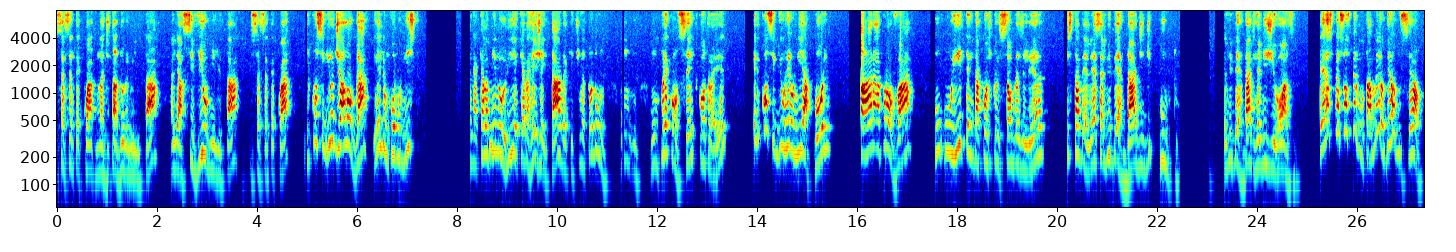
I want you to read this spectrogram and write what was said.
em 64 na ditadura militar, aliás, civil-militar de 64, e conseguiu dialogar, ele, um comunista, aquela minoria que era rejeitada, que tinha todo um, um, um preconceito contra ele, ele conseguiu reunir apoio para aprovar o, o item da Constituição brasileira que estabelece a liberdade de culto, a liberdade religiosa. E as pessoas perguntavam: meu Deus do céu,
